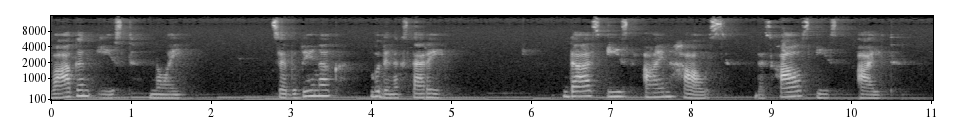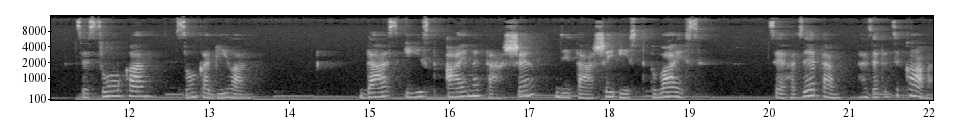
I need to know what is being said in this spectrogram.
Wagen ist neu. Це будинок, будинок старий. Das ist ein Haus. Das Haus ist alt. Це сумка, сумка біла. Das ist eine Tasche. Die Tasche ist weiß. Це газета, газета цікава.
